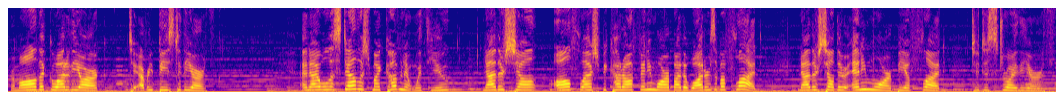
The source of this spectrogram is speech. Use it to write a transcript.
from all that go out of the ark to every beast of the earth. And I will establish my covenant with you, neither shall all flesh be cut off any more by the waters of a flood, neither shall there any more be a flood to destroy the earth.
